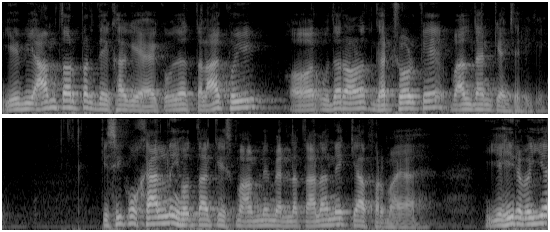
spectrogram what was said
یہ بھی عام طور پر دیکھا گیا ہے کہ ادھر طلاق ہوئی اور ادھر عورت گھر چھوڑ کے والدین کیا چلی گئی۔ کسی کو خیال نہیں ہوتا کہ اس معاملے میں اللہ تعالیٰ نے کیا فرمایا ہے۔ یہی رویہ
